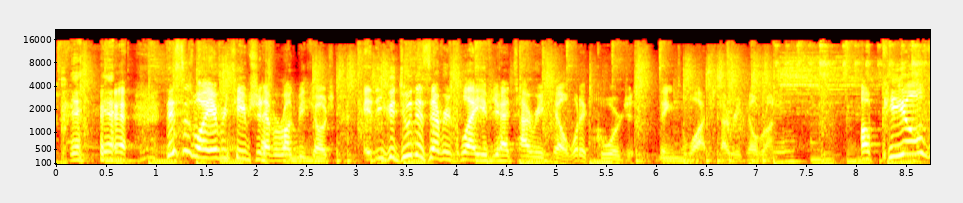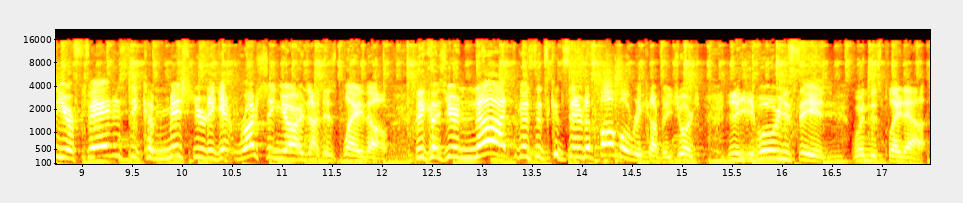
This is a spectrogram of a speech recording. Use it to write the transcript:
this is why every team should have a rugby coach. You could do this every play if you had Tyreek Hill. What a gorgeous thing to watch Tyreek Hill run. Appeal to your fantasy commissioner to get rushing yards on this play, though, because you're not, because it's considered a fumble recovery. George, what were you seeing when this played out?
